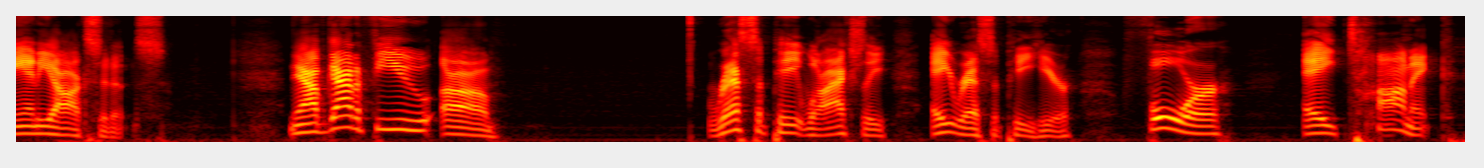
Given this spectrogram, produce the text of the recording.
antioxidants. Now, I've got a few uh, recipe, well, actually, a recipe here for a tonic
